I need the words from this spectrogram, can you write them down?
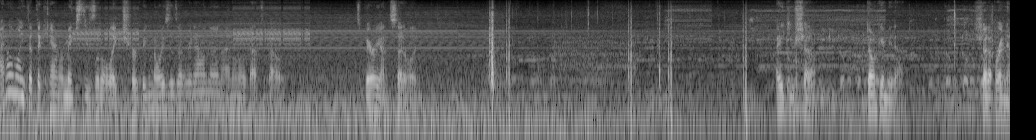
I don't like that the camera makes these little, like, chirping noises every now and then. I don't know what that's about. It's very unsettling. Hey, you shut up. Don't give me that. Shut up right now.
